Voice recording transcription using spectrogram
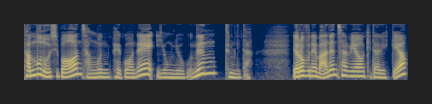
단문 50원, 장문 100원의 이용료는 듭니다. 여러분의 많은 참여 기다릴게요.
